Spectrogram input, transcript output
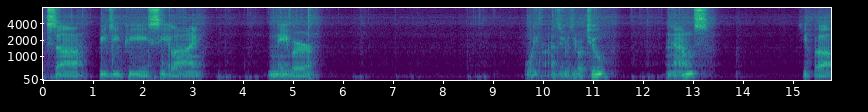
X uh, BGP CLI neighbor 45002 announce keep uh,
